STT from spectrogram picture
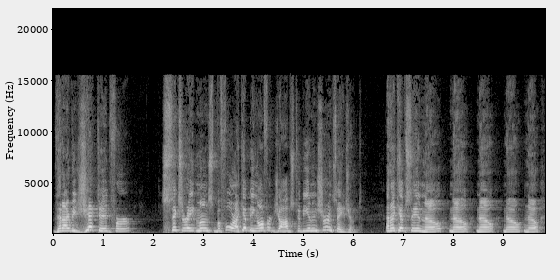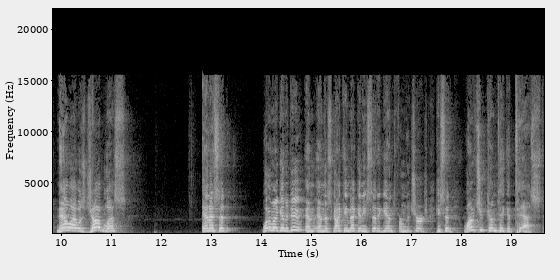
that I rejected for six or eight months before. I kept being offered jobs to be an insurance agent. And I kept saying no, no, no, no, no. Now I was jobless. And I said, What am I going to do? And, and this guy came back and he said again from the church, He said, Why don't you come take a test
